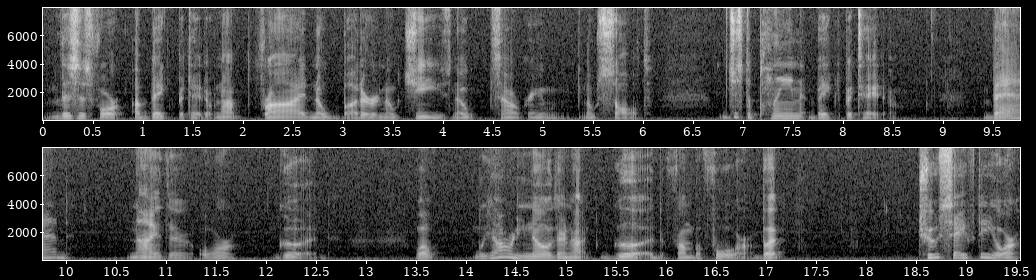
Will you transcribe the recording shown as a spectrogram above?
this is for a baked potato, not fried, no butter, no cheese, no sour cream, no salt. Just a plain baked potato. Bad, neither, or good? Well, we already know they're not good from before, but true safety or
